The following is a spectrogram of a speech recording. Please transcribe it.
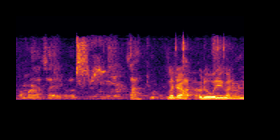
เอามาใส่แล้วก็สร้างจุด มาเดี๋ยวกูดูนี่ก่อนวัน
